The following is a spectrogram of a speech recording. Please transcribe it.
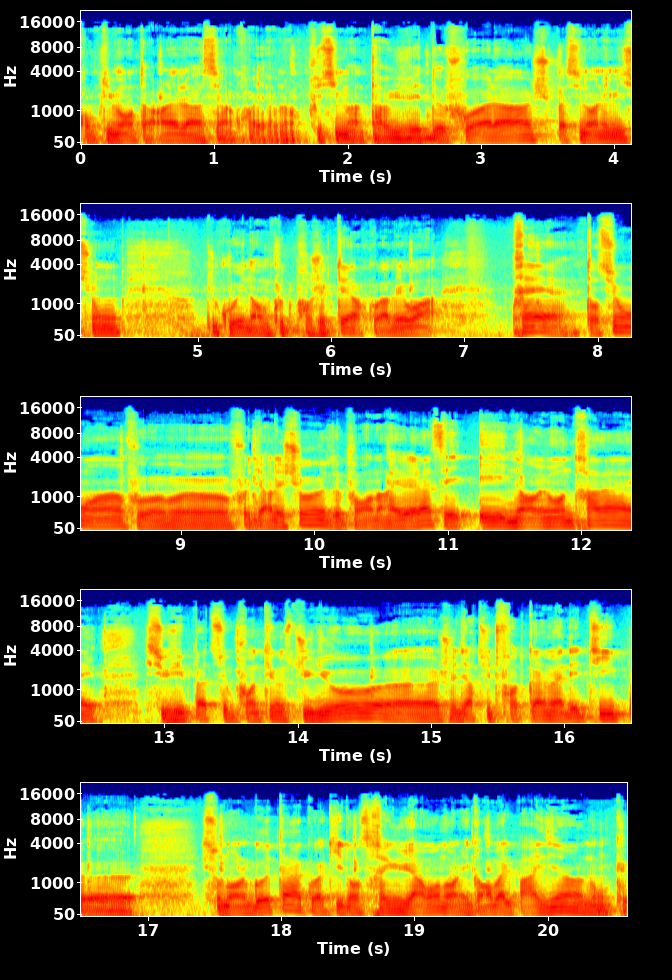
complimente, alors là, là c'est incroyable. En plus, il m'a interviewé deux fois, là, je suis passé dans l'émission. Du coup, énorme coup de projecteur, quoi. Mais voilà. Après, attention, hein, faut, euh, faut dire les choses. Pour en arriver là, c'est énormément de travail. Il suffit pas de se pointer au studio. euh, je veux dire, tu te frottes quand même à des types euh, qui sont dans le Gotha, quoi, qui dansent régulièrement dans les grands balles parisiens. Donc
